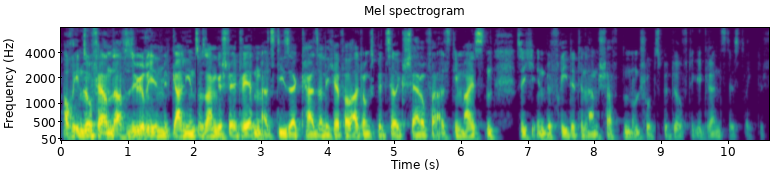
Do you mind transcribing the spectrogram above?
Auch insofern darf Syrien mit Gallien zusammengestellt werden, als dieser kaiserliche Verwaltungsbezirk schärfer als die meisten sich in befriedete Landschaften und schutzbedürftige Grenzdistrikte schied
